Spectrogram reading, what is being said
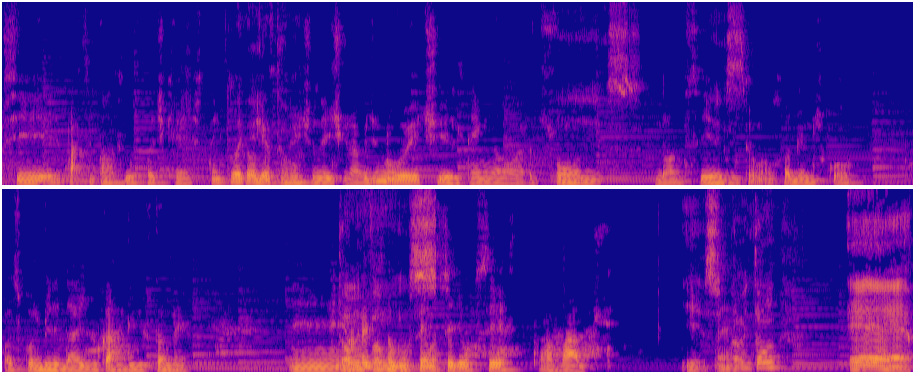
se ele participasse do podcast? Tem toda aquela Então. questão que a gente, a gente grava de noite, ele tem na hora do sono, Isso. dorme cedo, Isso. então não sabemos qual, qual a disponibilidade do Carlinhos também. E Então eu acredito vamos- que alguns temas teriam que ser travados. Isso. É. Não, então, é,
